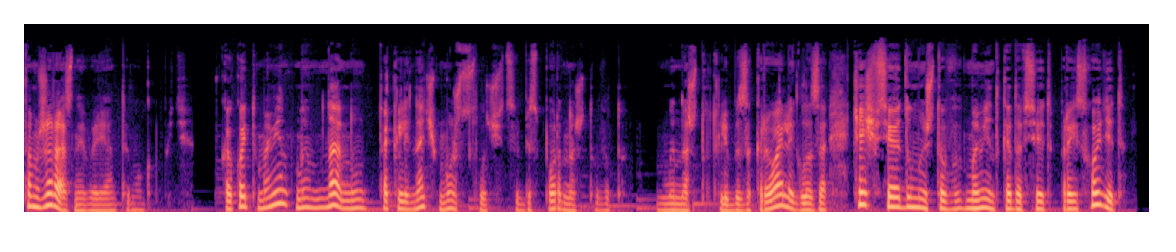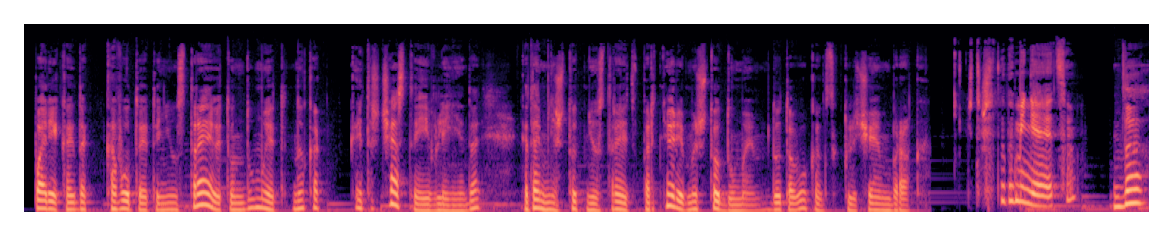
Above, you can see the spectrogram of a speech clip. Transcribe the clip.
Там же разные варианты могут какой-то момент мы, да, ну, так или иначе может случиться, бесспорно, что вот мы на что-то либо закрывали глаза. Чаще всего я думаю, что в момент, когда все это происходит, паре, когда кого-то это не устраивает, он думает, ну, как это же частое явление, да? Когда мне что-то не устраивает в партнере, мы что думаем до того, как заключаем брак? Что что-то поменяется. Да,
